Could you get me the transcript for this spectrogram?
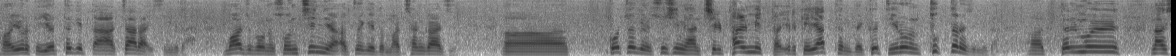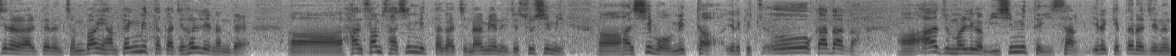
어, 이렇게 옅게 딱 자라 있습니다. 마주보는 손친녀 앞쪽에도 마찬가지. 어, 그쪽에 수심이 한 7, 8m 이렇게 얕은데 그 뒤로는 툭 떨어집니다. 어, 들물 낚시를 할 때는 전방이 한 100m까지 흘리는데 어, 한 3, 40m가 지나면 이제 수심이 어, 한 15m 이렇게 쭉 가다가 어, 아주 멀리 가면 20m 이상 이렇게 떨어지는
